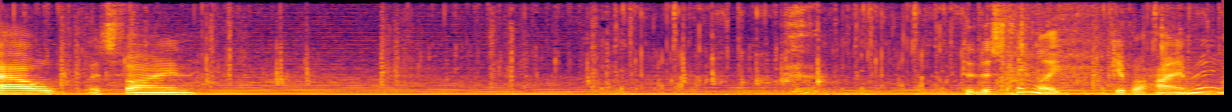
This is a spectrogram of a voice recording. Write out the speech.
Ow. It's fine. Did this thing, like, get behind me?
